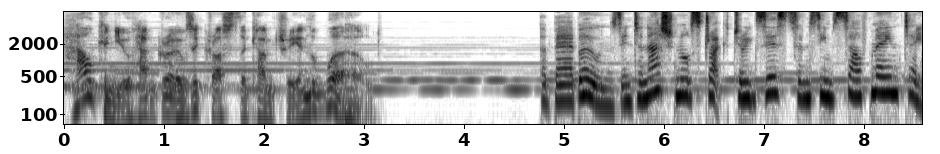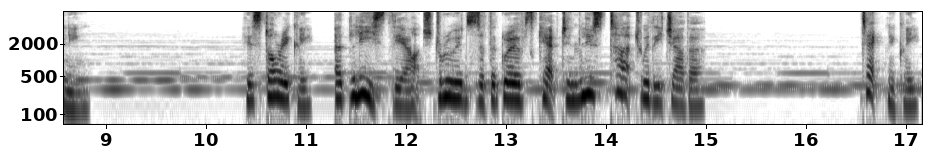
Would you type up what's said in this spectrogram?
how can you have groves across the country and the world? A bare-bones international structure exists and seems self-maintaining. Historically, at least the archdruids of the groves kept in loose touch with each other. Technically,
